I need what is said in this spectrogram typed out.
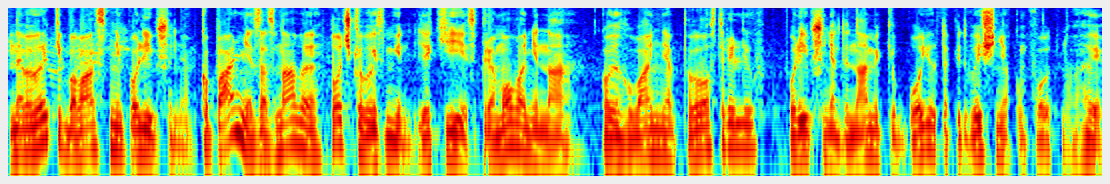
Невеликі балансні поліпшення. Копальні зазнали точкових змін, які спрямовані на коригування прострілів, поліпшення динаміки бою та підвищення комфорту гри.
